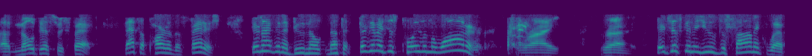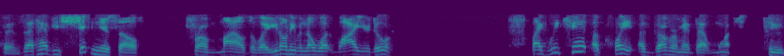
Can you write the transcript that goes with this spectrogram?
uh, no disrespect. That's a part of the fetish. They're not going to do no nothing. They're going to just poison the water. right, right. They're just going to use the sonic weapons that have you shitting yourself from miles away. You don't even know what why you're doing. Like we can't equate a government that wants to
